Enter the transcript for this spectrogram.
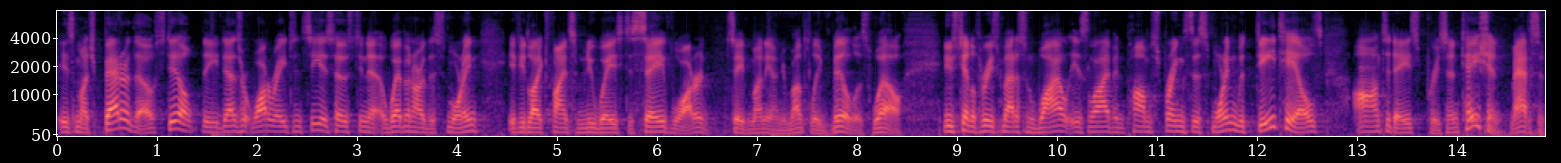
is much better, though. Still, the Desert Water Agency is hosting a webinar this morning if you'd like to find some new ways to save water, and save money on your monthly bill as well. News Channel 3's Madison Weil is live in Palm Springs this morning with details on today's presentation. Madison.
